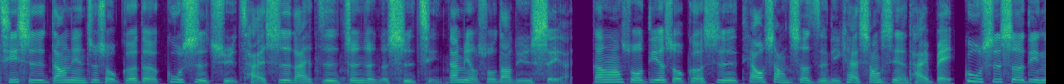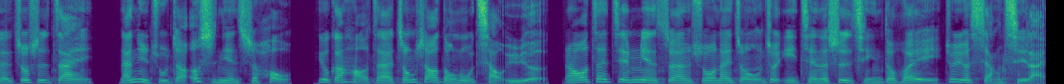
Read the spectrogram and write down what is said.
其实当年这首歌的故事曲才是来自真人的事情，但没有说到底是谁啊。刚刚说第二首歌是跳上车子离开伤心的台北，故事设定呢就是在男女主角二十年之后。又刚好在忠孝东路巧遇了，然后再见面，虽然说那种就以前的事情都会就有想起来，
